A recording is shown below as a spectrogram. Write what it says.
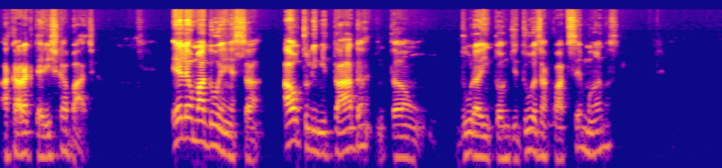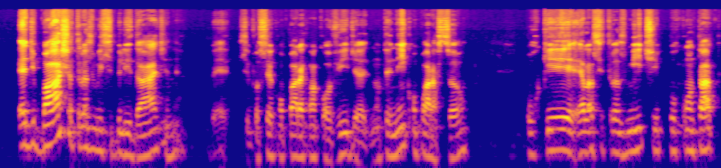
a característica básica. Ela é uma doença autolimitada, então dura em torno de duas a quatro semanas. É de baixa transmissibilidade, né? É, se você compara com a Covid, é, não tem nem comparação, porque ela se transmite por contato,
